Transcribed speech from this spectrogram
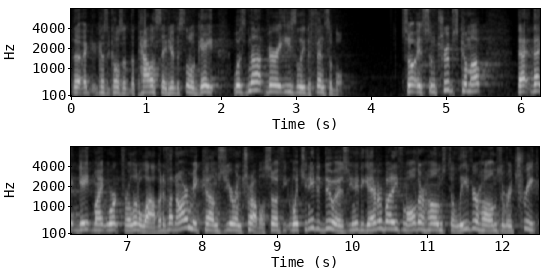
because it calls it the palisade here, this little gate was not very easily defensible. So if some troops come up that, that gate might work for a little while. But if an army comes, you're in trouble. So if you, what you need to do is you need to get everybody from all their homes to leave your homes and retreat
